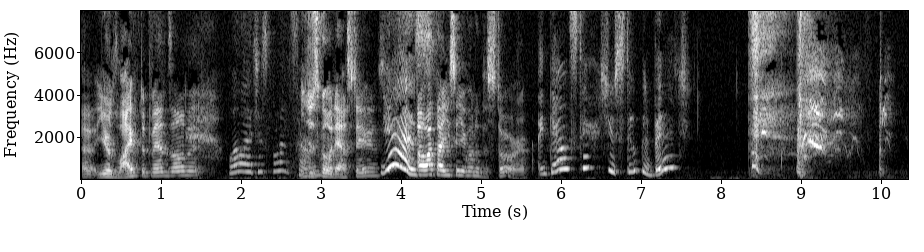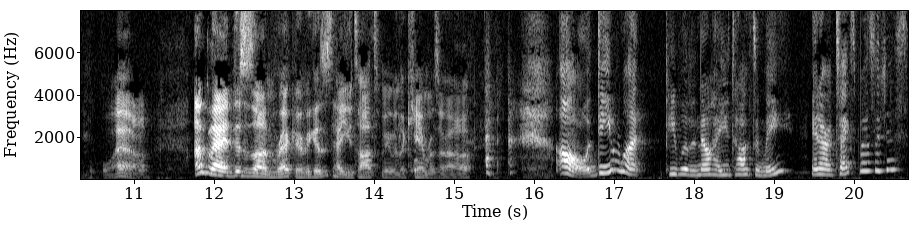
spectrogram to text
Uh, your life depends on it. Well, I just want some. You just going downstairs? Yes. Oh, I thought you said you're going to the store. Downstairs, you stupid bitch. Wow. I'm glad this is on record because this is how you talk to me when the cameras are off. Oh, do you want people to know how you talk to me in our text messages?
